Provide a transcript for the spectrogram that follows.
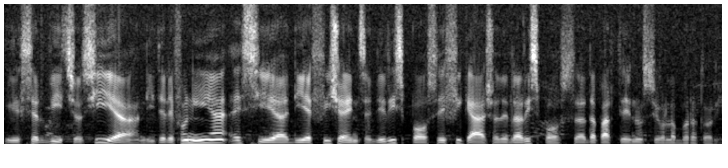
il servizio sia di telefonia e sia di efficienza e di risposta efficacia della risposta da parte dei nostri collaboratori.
